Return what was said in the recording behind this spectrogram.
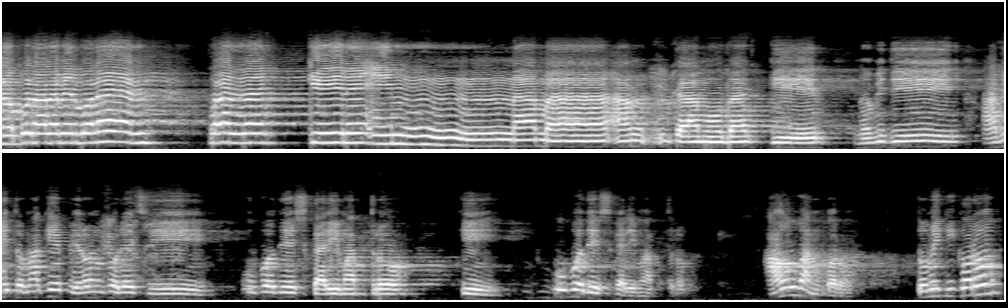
রাব্বুল আলামিন বলেন, ফাযাক্কির ইন্নামা আনতা মুযাক্কির। নবীজি, আমি তোমাকে প্রেরণ করেছি। উপদেশকারী মাত্র কি? উপদেশকারী মাত্র। আহ্বান করো। তুমি কি করো?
